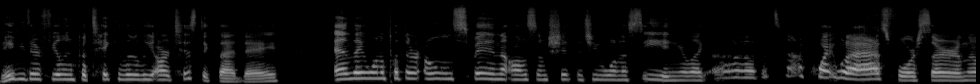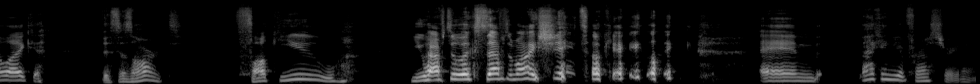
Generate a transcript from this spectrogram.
maybe they're feeling particularly artistic that day and they want to put their own spin on some shit that you want to see and you're like uh that's not quite what i asked for sir and they're like this is art. Fuck you. You have to accept my shit okay? Like and that can get frustrating.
